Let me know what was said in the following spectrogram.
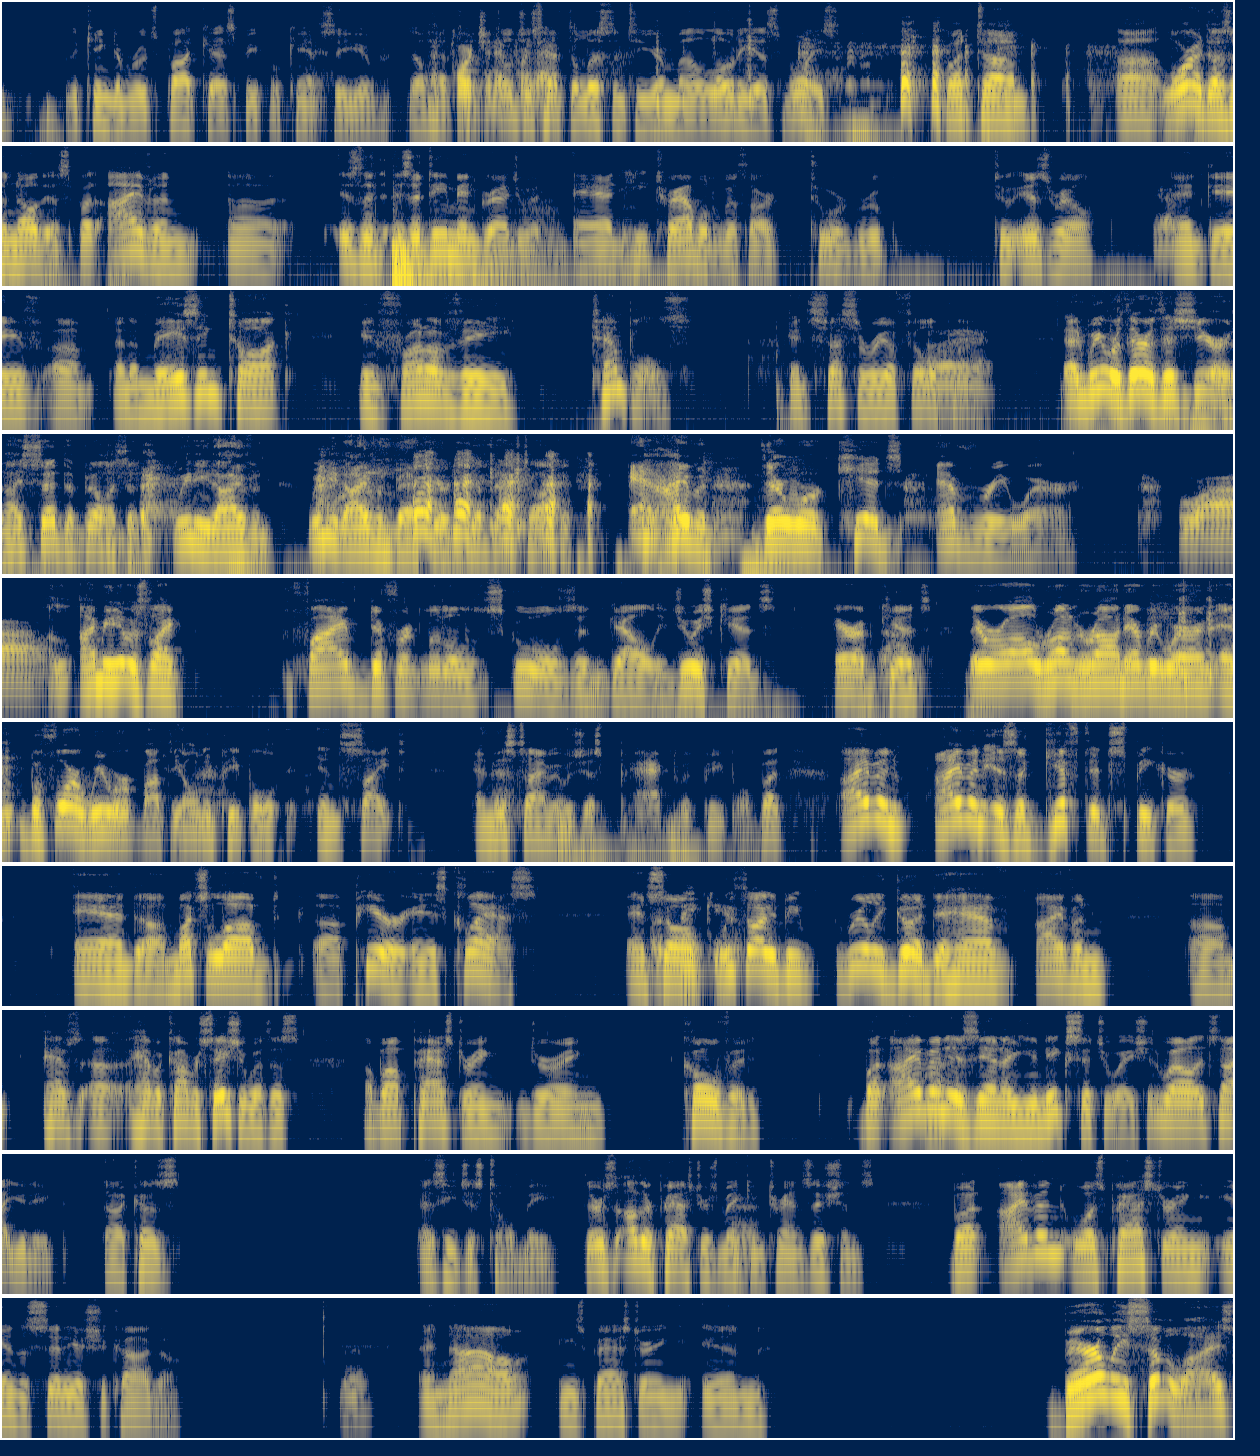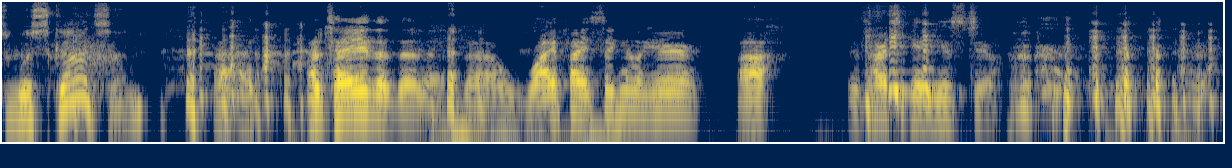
the Kingdom Roots podcast people can't see you. They'll have to. They'll just that. have to listen to your melodious voice. but um, uh, Laura doesn't know this, but Ivan uh, is a, is a DMin graduate, and he traveled with our tour group to Israel yep. and gave um, an amazing talk in front of the temples in Caesarea Philippi. Oh, yeah. And we were there this year, and I said to Bill, I said, "We need Ivan. We need Ivan back here to give that talk." And Ivan, there were kids everywhere. Wow! I mean, it was like five different little schools in Galilee, Jewish kids, Arab uh-huh. kids. They were all running around everywhere, and, and before we were about the only people in sight and this time it was just packed with people. But Ivan Ivan is a gifted speaker and uh, much loved uh, peer in his class, and so we thought it'd be really good to have Ivan um, have uh, have a conversation with us about pastoring during COVID. But Ivan right. is in a unique situation. Well, it's not unique because, uh, as he just told me, there's other pastors making transitions, but Ivan was pastoring in the city of Chicago. Yeah. And now he's pastoring in barely civilized Wisconsin. I, will tell you that the, the, the Wi-Fi signal here, ah, it's hard to get used to.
